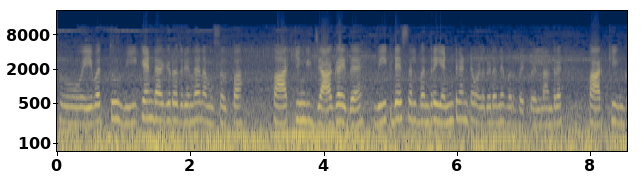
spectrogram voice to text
ಸೊ ಇವತ್ತು ವೀಕೆಂಡ್ ಆಗಿರೋದ್ರಿಂದ ನಮ್ಗೆ ಸ್ವಲ್ಪ ಪಾರ್ಕಿಂಗ್ ಜಾಗ ಇದೆ. ವೀಕ್ ಡೇಸ್ ಅಲ್ಲಿ ಬಂದ್ರೆ ಎಂಟು ಗಂಟೆ ಒಳಗಡೆನೆ ಬರಬೇಕು. ಇಲ್ಲಾಂದ್ರೆ ಪಾರ್ಕಿಂಗ್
